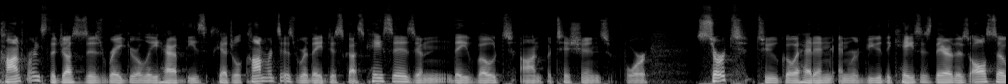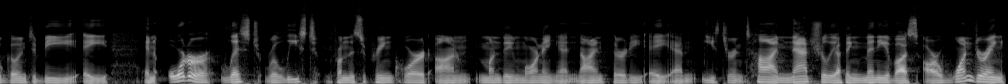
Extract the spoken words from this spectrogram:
conference. The justices regularly have these scheduled conferences where they discuss cases and they vote on petitions for cert to go ahead and, and review the cases there. There's also going to be a an order list released from the Supreme Court on Monday morning at 9:30 a.m. Eastern Time. Naturally, I think many of us are wondering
